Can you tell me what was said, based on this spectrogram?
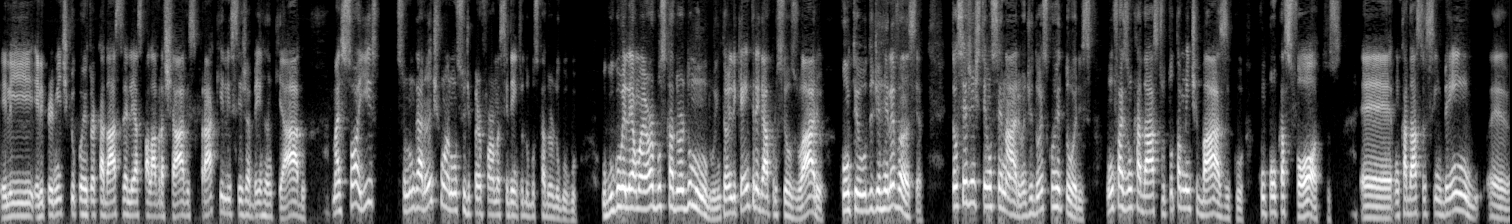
Ele, ele permite que o corretor cadastre ali as palavras-chave para que ele seja bem ranqueado. Mas só isso, isso não garante um anúncio de performance dentro do buscador do Google. O Google ele é o maior buscador do mundo, então ele quer entregar para o seu usuário conteúdo de relevância. Então, se a gente tem um cenário onde dois corretores, um faz um cadastro totalmente básico, com poucas fotos, é, um cadastro assim bem, é,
